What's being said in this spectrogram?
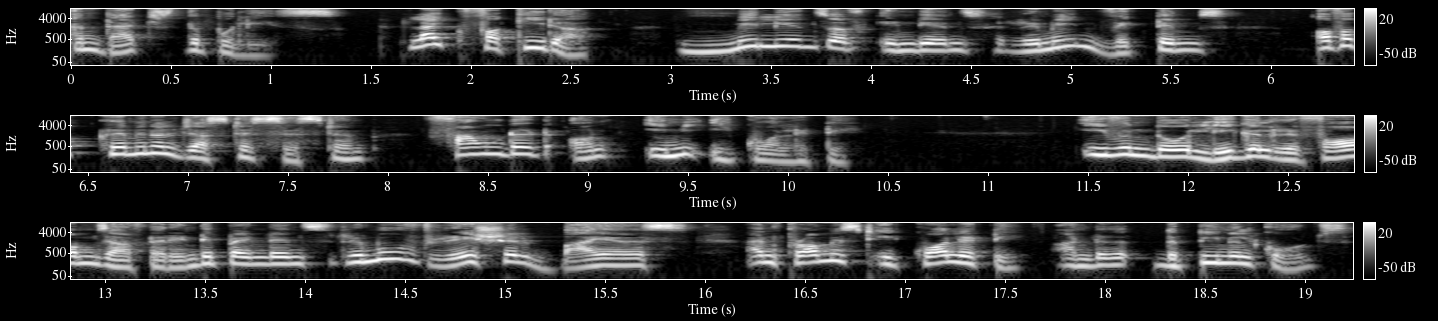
and that's the police. Like Fakira, millions of Indians remain victims of a criminal justice system founded on inequality. Even though legal reforms after independence removed racial bias and promised equality under the penal codes,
